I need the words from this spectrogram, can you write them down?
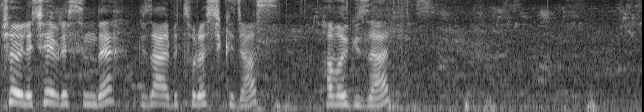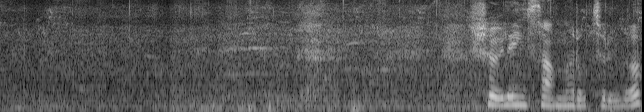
Şöyle çevresinde güzel bir tura çıkacağız. Hava güzel. Şöyle insanlar oturuyor.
